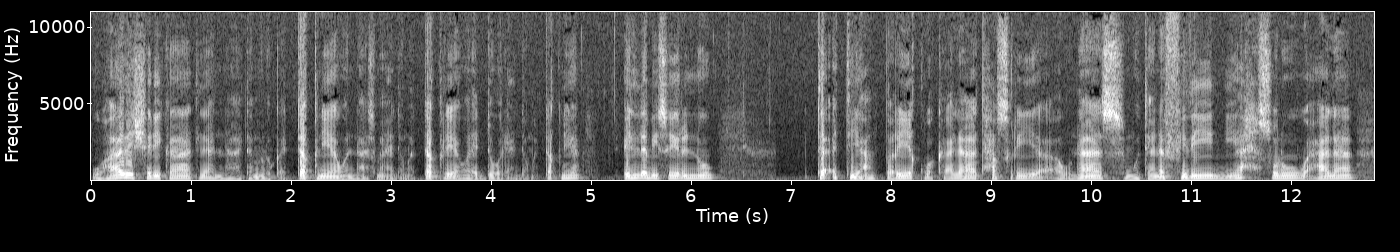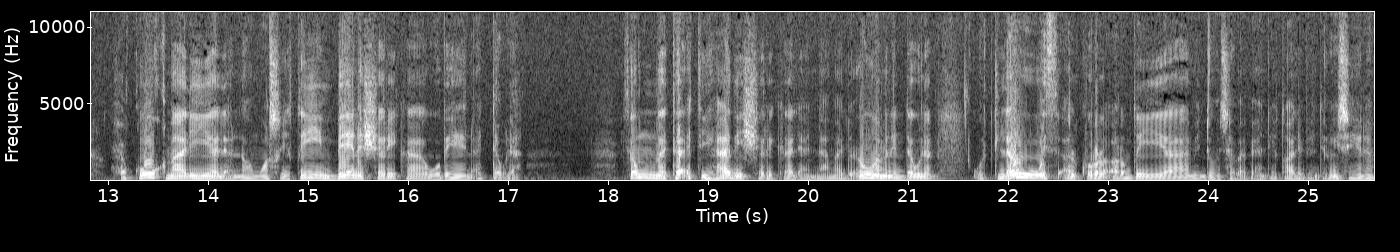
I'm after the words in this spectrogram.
وهذه الشركات لأنها تملك التقنية والناس ما عندهم التقنية ولا الدول عندهم التقنية إلا بيصير أنه تأتي عن طريق وكالات حصرية أو ناس متنفذين يحصلوا على حقوق مالية لأنهم وسيطين بين الشركة وبين الدولة. ثم تأتي هذه الشركة لأنها مدعومة من الدولة وتلوث الكرة الأرضية من دون سبب. عندي طالب أندونيسي هنا.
